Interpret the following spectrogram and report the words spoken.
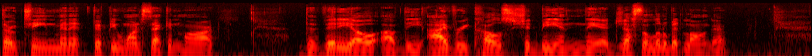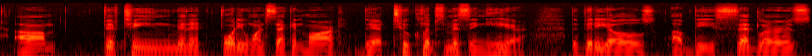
13 minute 51 second mark. The video of the Ivory Coast should be in there just a little bit longer. Um, 15 minute 41 second mark. There are two clips missing here. The videos of the settlers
